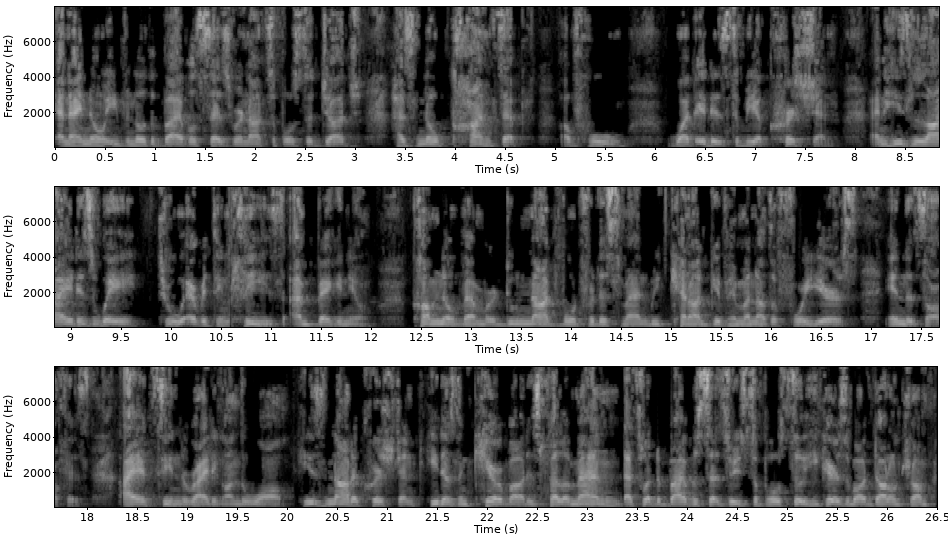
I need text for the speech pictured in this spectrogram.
and I know even though the Bible says we're not supposed to judge, has no concept of who, what it is to be a Christian. And he's lied his way through everything. Please, I'm begging you, come November, do not vote for this man. We cannot give him another four years in this office. I had seen the writing on the wall. He's not a Christian. He doesn't care about his fellow man. That's what the Bible says he's supposed to. He cares about Donald Trump.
